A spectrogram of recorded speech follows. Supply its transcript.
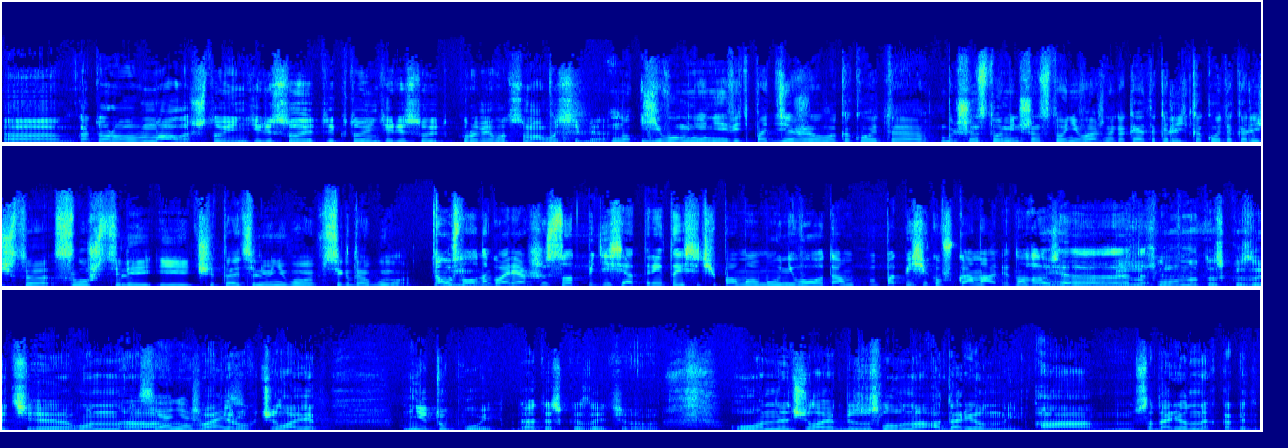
Э, которого мало что интересует, и кто интересует, кроме вот самого себя. Но его мнение ведь поддерживало какое-то большинство, меньшинство, неважно, какое-то какое-то количество слушателей и читателей у него всегда было. Ну, условно говоря, 653 тысячи, по-моему, у него там подписчиков в канале. Ну, то есть, ну, э, безусловно, это... так сказать, э, он, во-первых, человек не тупой, да, так сказать. Он человек, безусловно, одаренный. А с одаренных, как это,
